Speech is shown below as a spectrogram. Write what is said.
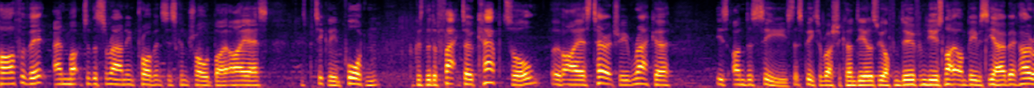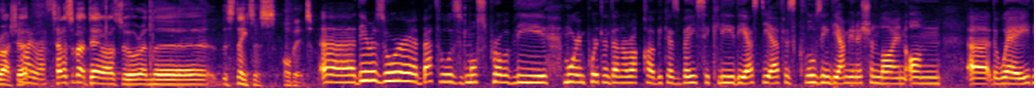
Half of it and much of the surrounding province is controlled by IS. It's particularly important because the de facto capital of IS territory, Raqqa, is under siege. Let's speak to Rasha Qandeel, as we often do, from Newsnight on BBC Arabic. Hi, Rasha. Hi, Ros. Tell us about Deir al-Zur and the, the status of it. Uh, Deir al-Zur battle is most probably more important than Raqqa because basically the SDF is closing the ammunition line on uh, the way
